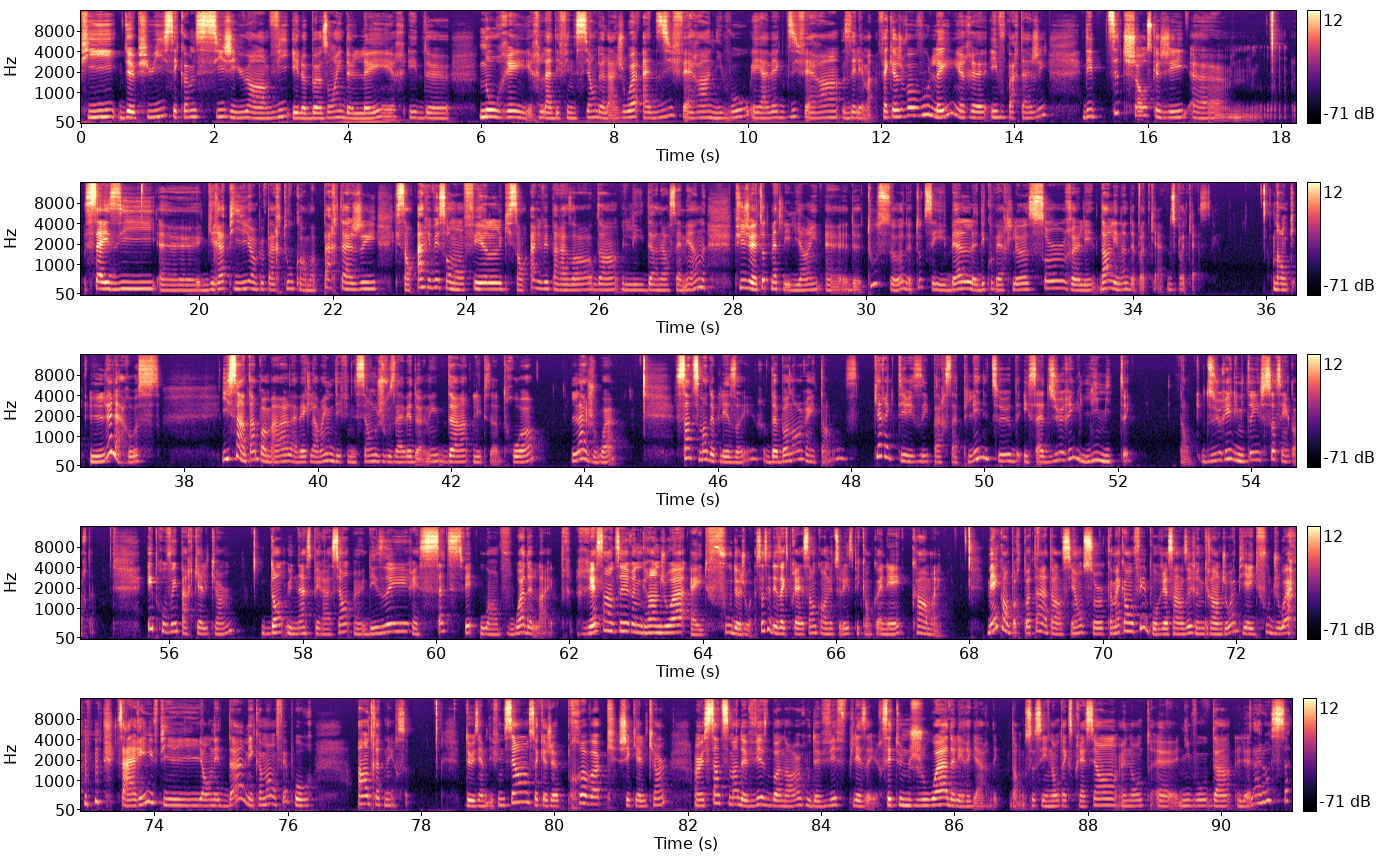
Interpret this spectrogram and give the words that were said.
Puis depuis, c'est comme si j'ai eu envie et le besoin de lire et de nourrir la définition de la joie à différents niveaux et avec différents éléments. Fait que je vais vous lire euh, et vous partager des petites choses que j'ai euh, saisies, euh, un peu partout, qu'on m'a partagées, qui sont arrivées sur mon fil, qui sont arrivées par hasard dans les dernières semaines. Puis je vais tout mettre les liens de tout ça, de toutes ces belles découvertes-là les, dans les notes de podcast, du podcast. Donc, le Larousse, il s'entend pas mal avec la même définition que je vous avais donnée dans l'épisode 3. La joie, sentiment de plaisir, de bonheur intense, caractérisé par sa plénitude et sa durée limitée. Donc, durée limitée, ça c'est important. Éprouvé par quelqu'un dont une aspiration, un désir est satisfait ou en voie de l'être. Ressentir une grande joie, être fou de joie. Ça, c'est des expressions qu'on utilise puis qu'on connaît quand même. Mais qu'on porte pas tant attention sur comment on fait pour ressentir une grande joie puis être fou de joie. ça arrive puis on est dedans, mais comment on fait pour entretenir ça? Deuxième définition, ce que je provoque chez quelqu'un, un sentiment de vif bonheur ou de vif plaisir. C'est une joie de les regarder. Donc ça, c'est une autre expression, un autre euh, niveau dans le Larousse.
